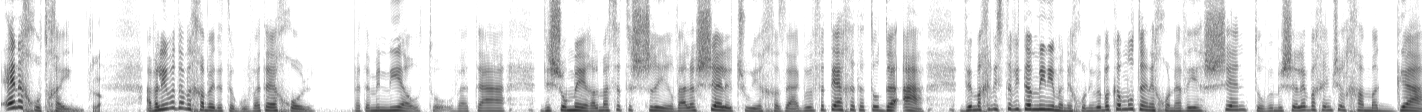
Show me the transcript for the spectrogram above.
אין איכות חיים. לא. אבל אם אתה מכבד את הגוף, ואתה יכול, ואתה מניע אותו, ואתה, ושומר על מסת השריר ועל השלד שהוא יהיה חזק, ומפתח את התודעה, ומכניס את הוויטמינים הנכונים, ובכמות הנכונה, וישן טוב, ומשלב בחיים שלך מגע,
